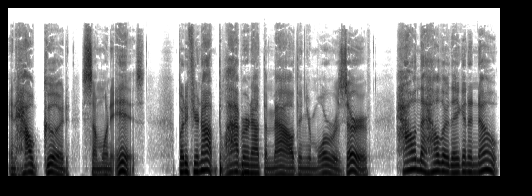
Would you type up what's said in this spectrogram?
and how good someone is. But if you're not blabbering out the mouth and you're more reserved, how in the hell are they going to know?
